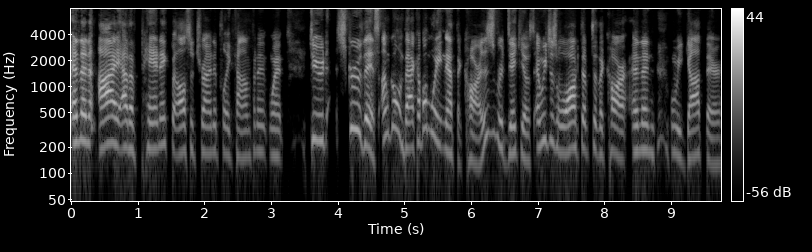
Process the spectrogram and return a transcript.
and then I, out of panic, but also trying to play confident, went, dude, screw this. I'm going back up. I'm waiting at the car. This is ridiculous. And we just walked up to the car. And then when we got there,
